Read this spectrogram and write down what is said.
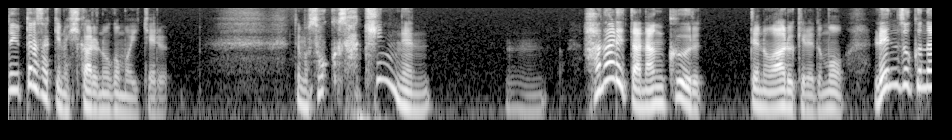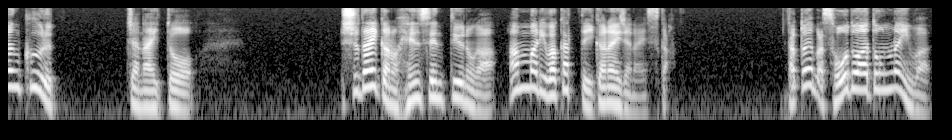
言ったらさっきの光の語もいける。でもそこさ近年、離れたナンクールってのはあるけれども連続ナンクールじゃないと主題歌の変遷っていうのがあんまり分かっていかないじゃないですか。例えば「ソードアートオンライン」は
